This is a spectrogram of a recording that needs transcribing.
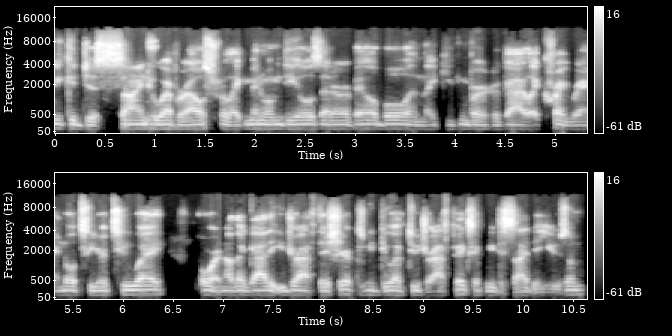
we could just sign whoever else for like minimum deals that are available and like you convert a guy like Craig Randall to your two way or another guy that you draft this year because we do have two draft picks if we decide to use them.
